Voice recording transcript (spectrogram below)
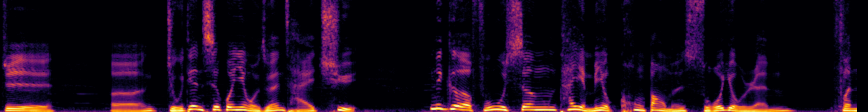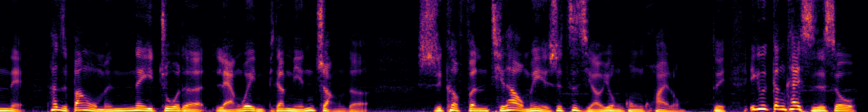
就是呃酒店吃婚宴，我昨天才去。那个服务生他也没有空帮我们所有人分呢，他只帮我们那一桌的两位比较年长的食客分，其他我们也是自己要用公筷咯。对，因为刚开始的时候，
